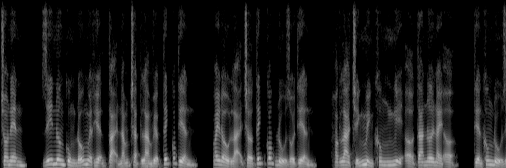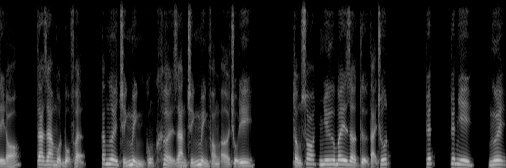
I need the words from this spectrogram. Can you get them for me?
Cho nên, di nương cùng Đỗ Nguyệt hiện tại nắm chặt làm việc tích cóp tiền, quay đầu lại chờ tích cóp đủ rồi tiền, hoặc là chính mình không nghĩ ở ta nơi này ở, tiền không đủ gì đó, ta ra một bộ phận, các ngươi chính mình cũng khởi gian chính mình phòng ở trụ đi. Tổng so như bây giờ tự tại chút. Tuyết, Tuyết Nhi, ngươi,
